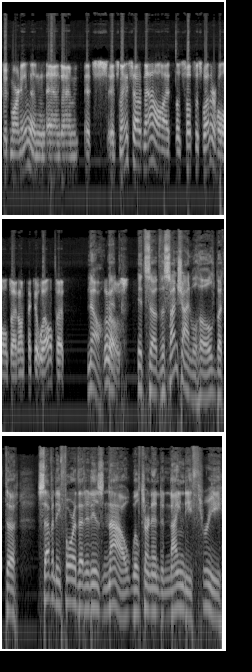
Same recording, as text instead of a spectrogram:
good morning, and and um, it's it's nice out now. I, let's hope this weather holds. I don't think it will, but no, who knows? It, it's uh, the sunshine will hold, but uh, 74 that it is now will turn into 93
